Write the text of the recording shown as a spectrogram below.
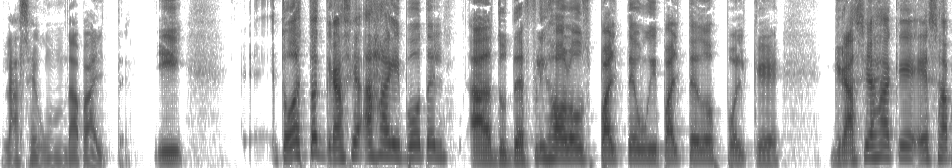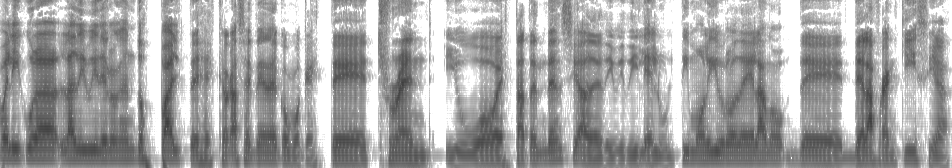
la segunda parte. Y eh, todo esto es gracias a Harry Potter, a The Deathly Hollows parte 1 y parte 2, porque gracias a que esa película la dividieron en dos partes, es que ahora se tiene como que este trend y hubo esta tendencia de dividir el último libro de la, de, de la franquicia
